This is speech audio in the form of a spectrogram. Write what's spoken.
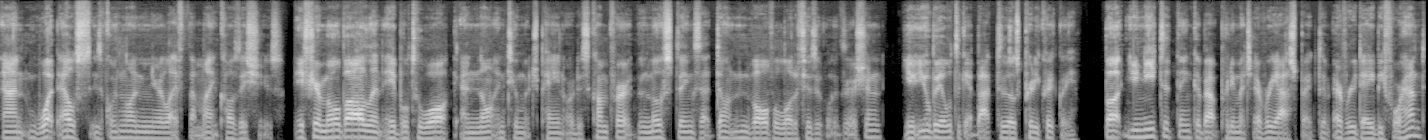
And what else is going on in your life that might cause issues? If you're mobile and able to walk and not in too much pain or discomfort, then most things that don't involve a lot of physical exertion, you, will be able to get back to those pretty quickly. But you need to think about pretty much every aspect of every day beforehand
